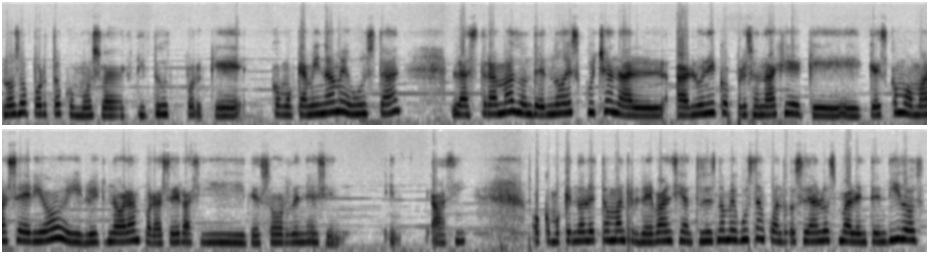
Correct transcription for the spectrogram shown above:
no soporto como su actitud porque como que a mí no me gustan las tramas donde no escuchan al, al único personaje que, que es como más serio y lo ignoran por hacer así desórdenes en, en, así. O como que no le toman relevancia, entonces no me gustan cuando se dan los malentendidos.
